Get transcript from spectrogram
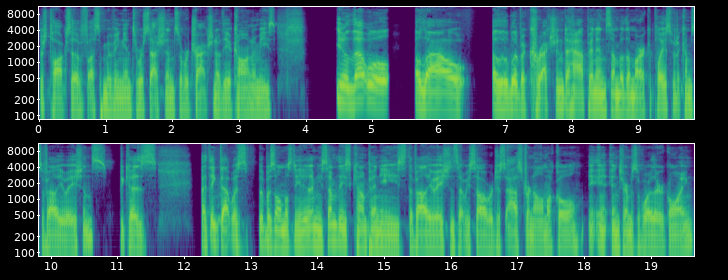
there's talks of us moving into recession, so retraction of the economies. You know, that will allow a little bit of a correction to happen in some of the marketplace when it comes to valuations because I think that was it was almost needed. I mean, some of these companies, the valuations that we saw were just astronomical in, in terms of where they're going,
